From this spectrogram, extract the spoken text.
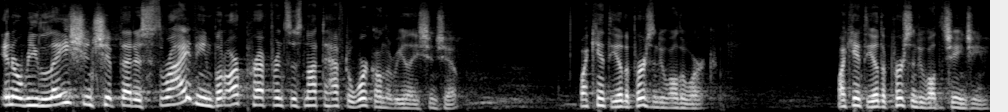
in a relationship that is thriving, but our preference is not to have to work on the relationship. Why can't the other person do all the work? Why can't the other person do all the changing?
